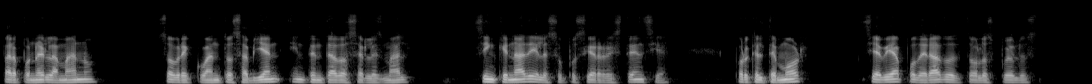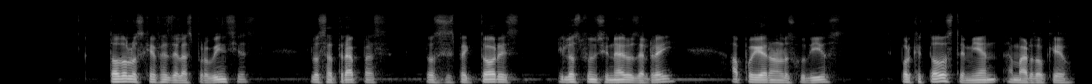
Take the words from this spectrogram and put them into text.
para poner la mano sobre cuantos habían intentado hacerles mal, sin que nadie les opusiera resistencia, porque el temor se había apoderado de todos los pueblos. Todos los jefes de las provincias, los atrapas, los inspectores y los funcionarios del rey apoyaron a los judíos, porque todos temían a Mardoqueo.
